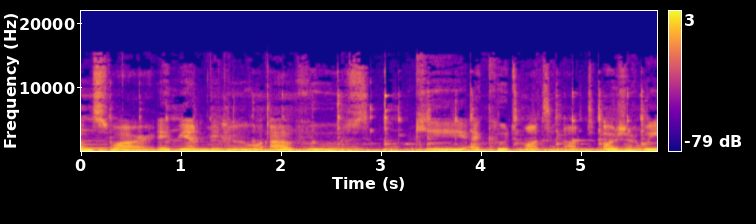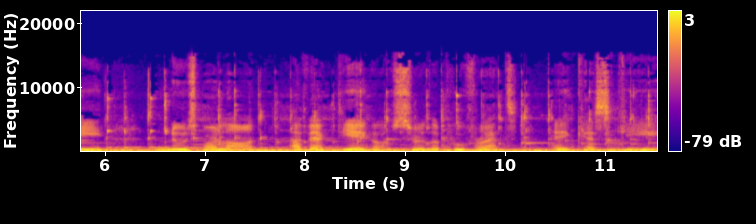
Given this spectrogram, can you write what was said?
Bonsoir et bienvenue à vous qui écoutent maintenant. Aujourd'hui, nous parlons avec Diego sur la pauvrette et qu'est-ce qui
